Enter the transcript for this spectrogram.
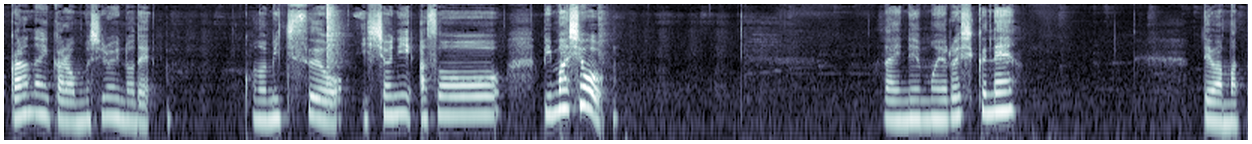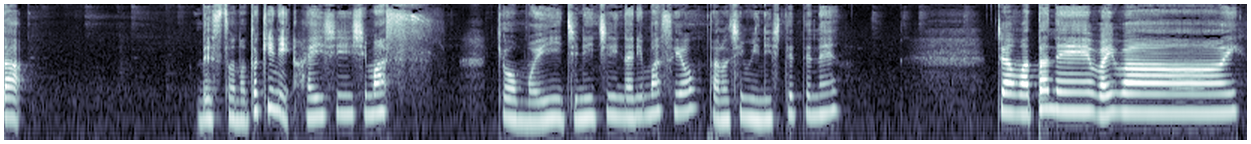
分からないから面白いのでこの未知数を一緒に遊びましょう。来年もよろしくね。ではまたベストな時に配信します。今日もいい一日になりますよ。楽しみにしててね。じゃあまたね。バイバーイ。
